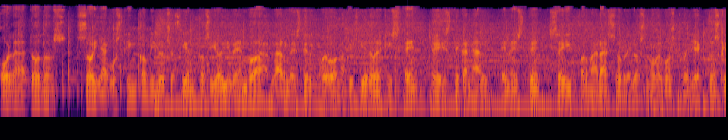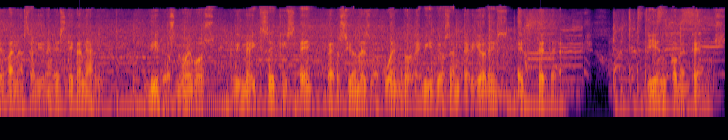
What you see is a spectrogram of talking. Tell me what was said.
Hola a todos, soy Agustín1800 y hoy vengo a hablarles del nuevo noticiero XD, de este canal, en este, se informará sobre los nuevos proyectos que van a salir en este canal. Vídeos nuevos, remakes XD, versiones locuendo de vídeos anteriores, etc. Bien comentemos.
